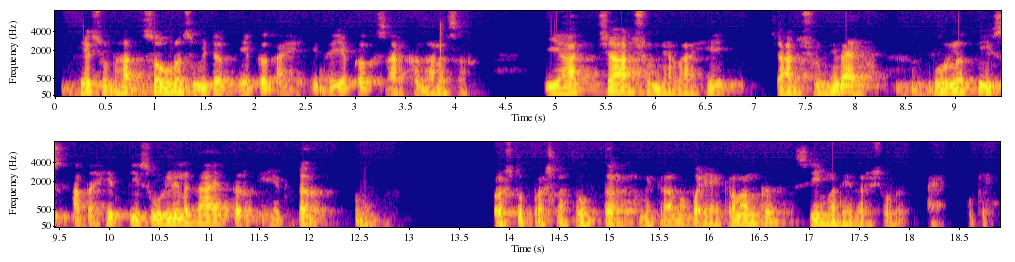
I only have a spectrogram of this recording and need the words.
हे सुद्धा चौरस मीटर एकक आहे. इथे एकक सारखं झालं सर. या चार शून्याला हे चार शून्य गायब. उरलं तीस. आता हे तीस उरलेलं काय? तर हेक्टर. प्रस्तुत प्रश्नाचं उत्तर मित्रांनो पर्याय क्रमांक सी मध्ये दर्शवलं आहे. ओके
